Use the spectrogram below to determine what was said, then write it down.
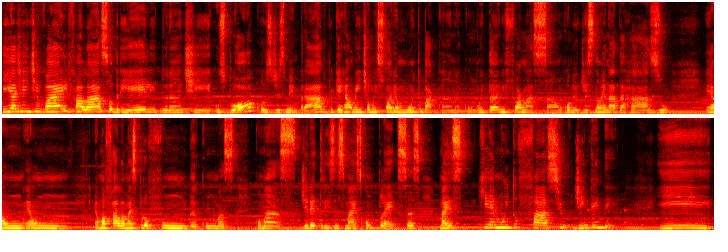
E a gente vai falar sobre ele durante os blocos desmembrado, porque realmente é uma história muito bacana, com muita informação. Como eu disse, não é nada raso, é, um, é, um, é uma fala mais profunda, com umas, com umas diretrizes mais complexas, mas que é muito fácil de entender. E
